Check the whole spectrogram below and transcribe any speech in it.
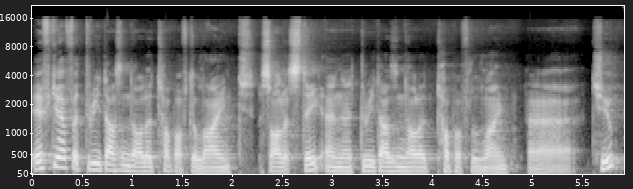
If you have a $3,000 top of the line solid state and a $3,000 top of the line uh, tube,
